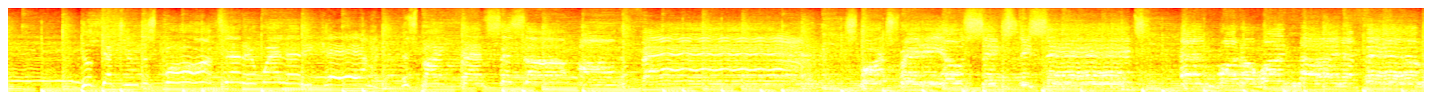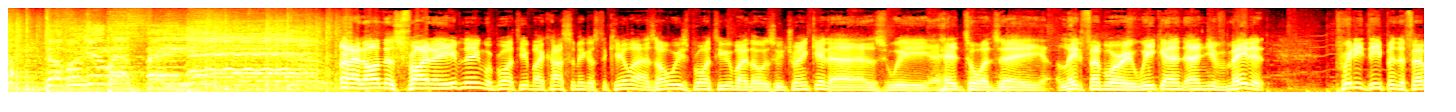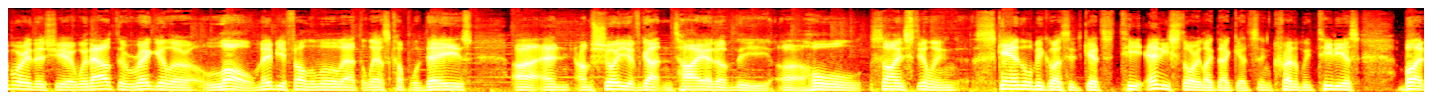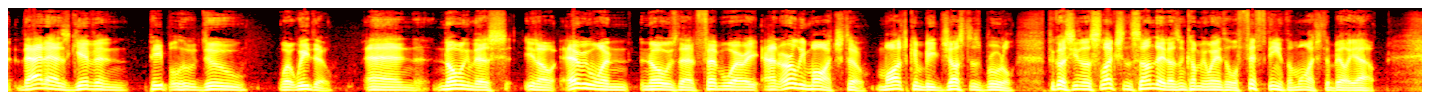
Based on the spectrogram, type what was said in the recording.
The sports any way that he can. It's Mike Francesa on the fan. Sports Radio 66 and 1019 FM. WFAN. All right, on this Friday evening, we're brought to you by Casamigos Tequila. As always, brought to you by those who drink it as we head towards a late February weekend. And you've made it pretty deep into February this year without the regular lull. Maybe you felt a little of that the last couple of days. Uh, and I'm sure you've gotten tired of the uh, whole sign stealing scandal because it gets, te- any story like that gets incredibly tedious. But that has given people who do what we do and knowing this, you know, everyone knows that February and early March too. March can be just as brutal because you know Selection Sunday doesn't come your way until the fifteenth of March to bail you out.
